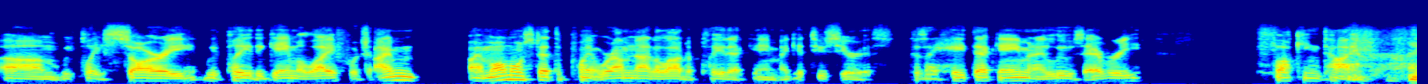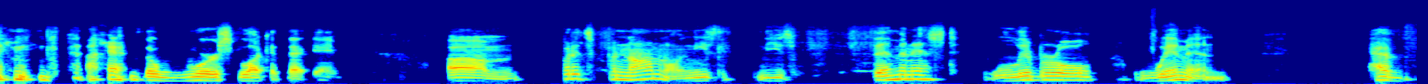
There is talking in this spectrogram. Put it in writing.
um, we play sorry we play the game of life which i'm I'm almost at the point where I'm not allowed to play that game. I get too serious because I hate that game and I lose every fucking time. I have the worst luck at that game. Um, but it's phenomenal, and these these feminist liberal women have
